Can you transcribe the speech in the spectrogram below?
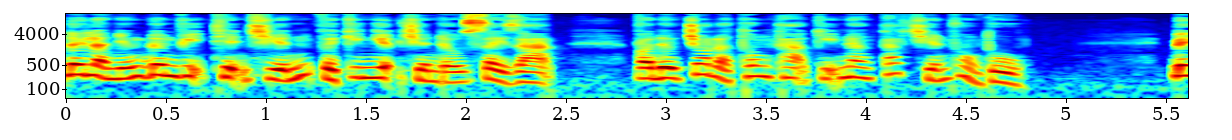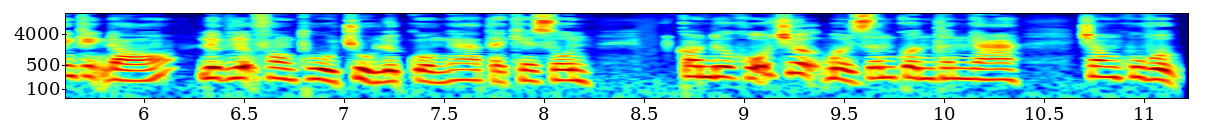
Đây là những đơn vị thiện chiến với kinh nghiệm chiến đấu dày dạn và được cho là thông thạo kỹ năng tác chiến phòng thủ. Bên cạnh đó, lực lượng phòng thủ chủ lực của Nga tại Kherson còn được hỗ trợ bởi dân quân thân Nga trong khu vực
